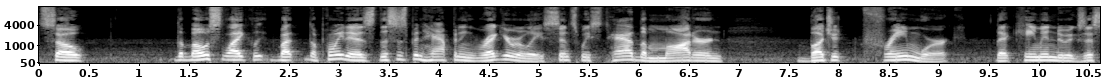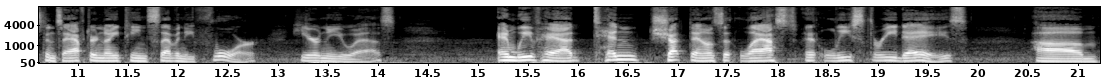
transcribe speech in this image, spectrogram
So the most likely but the point is this has been happening regularly since we had the modern budget framework that came into existence after 1974 here in the US and we've had 10 shutdowns that last at least three days. Um,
